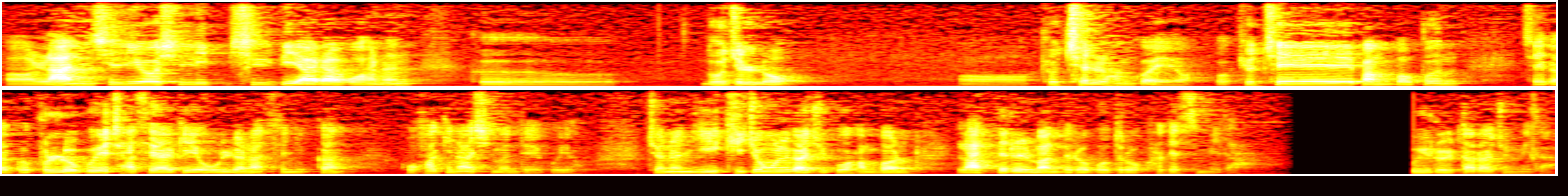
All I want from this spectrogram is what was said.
어, 란실리오 실비아라고 하는 그 노즐로 어, 교체를 한 거예요. 어, 교체 방법은 제가 그 블로그에 자세하게 올려놨으니까 그 확인하시면 되고요. 저는 이 기종을 가지고 한번 라떼를 만들어 보도록 하겠습니다. 우유를 따라줍니다.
